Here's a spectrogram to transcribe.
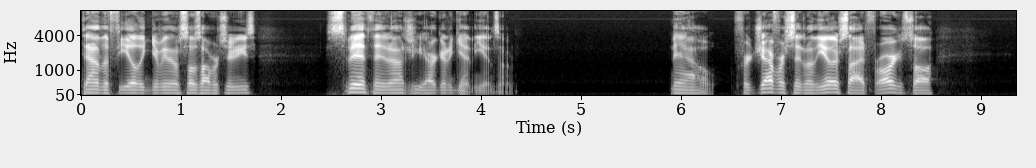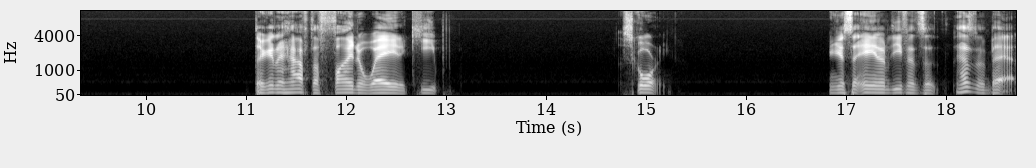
down the field and giving themselves opportunities, Smith and Achi are going to get in the end zone. Now, for Jefferson on the other side, for Arkansas, they're going to have to find a way to keep scoring against the A&M defense that hasn't been bad.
